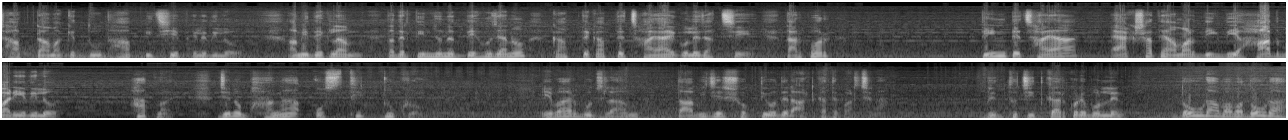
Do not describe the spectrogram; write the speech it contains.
ঝাপটা আমাকে দু ধাপ পিছিয়ে ফেলে দিল। আমি দেখলাম তাদের তিনজনের দেহ যেন কাঁপতে কাঁপতে ছায়ায় গলে যাচ্ছে। তারপর তিনটে ছায়া একসাথে আমার দিক দিয়ে হাত বাড়িয়ে দিল। হাত নয়, যেন ভাঙা অস্থির টুকরো। এবার বুঝলাম তাবিজের শক্তি ওদের আটকাতে পারছে না। বৃদ্ধ চিৎকার করে বললেন, দৌড়া বাবা, দৌড়া!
